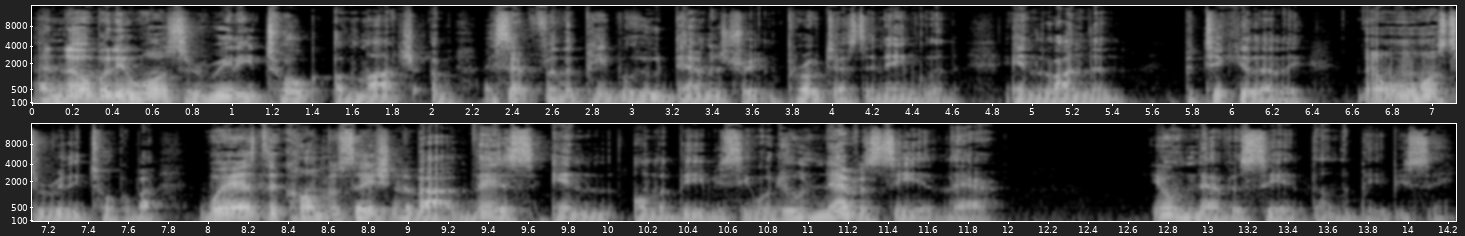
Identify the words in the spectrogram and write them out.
and nobody wants to really talk much, except for the people who demonstrate and protest in England, in London particularly. No one wants to really talk about. Where's the conversation about this in on the BBC? Well, you'll never see it there. You'll never see it on the BBC.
